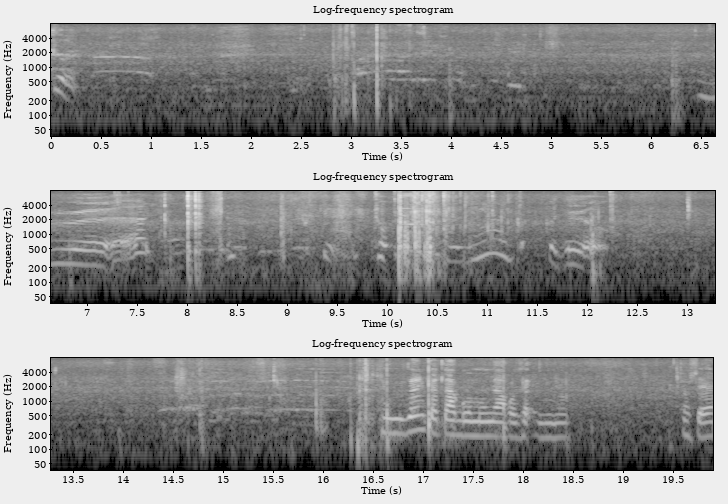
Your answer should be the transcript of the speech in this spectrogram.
Good. Hanggang tatago muna ako sa inyo. Kasi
